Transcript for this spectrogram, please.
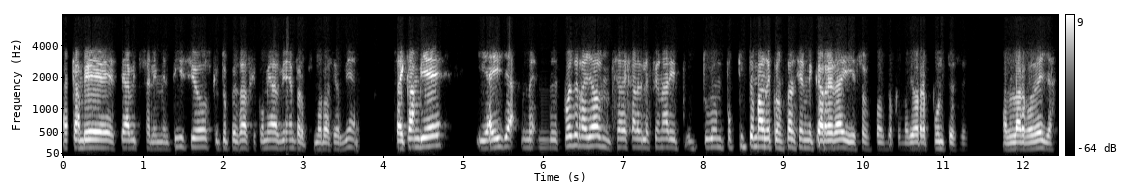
ahí cambié este, hábitos alimenticios, que tú pensabas que comías bien, pero pues no lo hacías bien. O sea, ahí cambié y ahí ya, después de Rayados me empecé a dejar de lesionar y tuve un poquito más de constancia en mi carrera y eso fue lo que me dio repuntes eh, a lo largo de ella.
